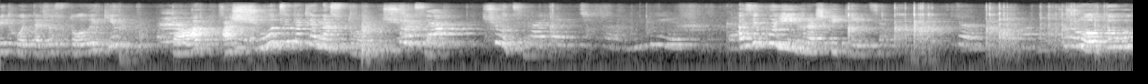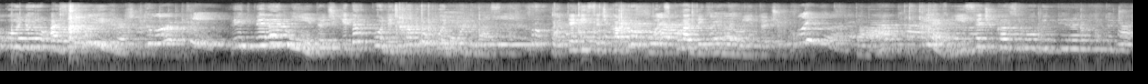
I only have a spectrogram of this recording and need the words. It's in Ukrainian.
Підходьте до столиків. Так, а що це таке на столику? Що це? Що це? А з якої іграшки кільця? Жовтого кольору, а з якої іграшки? Від пірамідочки. Так, Полічка, проходь, будь ласка. Проходь, Алісочка, проходь, склади пірамідочку. Так, і Алісочка зробить пірамідочку.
